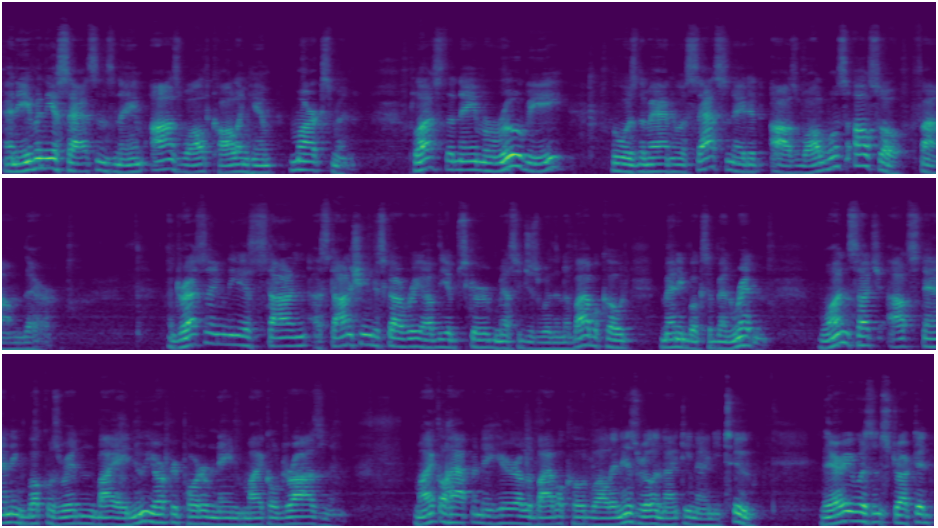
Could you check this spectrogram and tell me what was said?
and even the assassin's name Oswald, calling him marksman. Plus, the name Ruby, who was the man who assassinated Oswald, was also found there. Addressing the aston- astonishing discovery of the obscured messages within the Bible code, many books have been written. One such outstanding book was written by a New York reporter named Michael Drosnin. Michael happened to hear of the Bible code while in Israel in 1992. There he was instructed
